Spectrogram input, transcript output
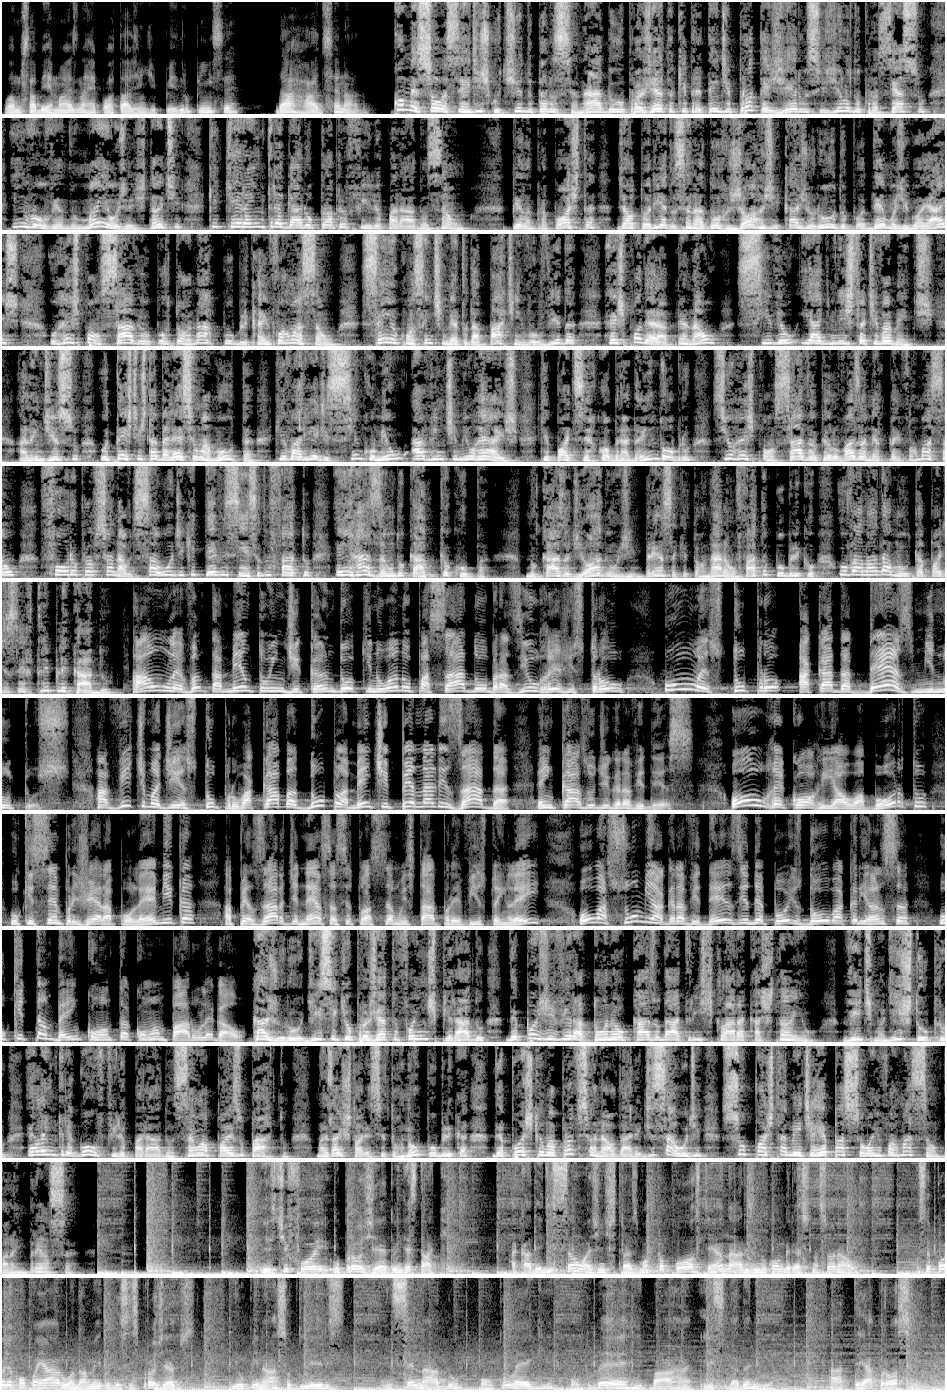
Vamos saber mais na reportagem de Pedro Pincer, da Rádio Senado. Começou a ser discutido pelo Senado o projeto que pretende proteger o sigilo do processo envolvendo mãe ou gestante que queira entregar o próprio filho para a adoção. Pela proposta, de autoria do senador Jorge Cajuru, do Podemos de Goiás, o responsável por tornar pública a informação sem o consentimento da parte envolvida responderá penal, civil e administrativamente. Além disso, o texto estabelece uma multa que varia de 5 mil a 20 mil reais, que que pode ser cobrada em dobro se o responsável pelo vazamento da informação for o profissional de saúde que teve ciência do fato em razão do cargo que ocupa. No caso de órgãos de imprensa que tornaram o fato público, o valor da multa pode ser triplicado. Há um levantamento indicando que no ano passado o Brasil registrou um estupro a cada 10 minutos. A vítima de estupro acaba duplamente penalizada em caso de gravidez ou recorre ao aborto, o que sempre gera polêmica, apesar de nessa situação estar previsto em lei, ou assume a gravidez e depois doa a criança, o que também conta com amparo legal. Cajuru disse que o projeto foi inspirado depois de vir à tona o caso da atriz Clara Castanho. Vítima de estupro, ela entregou o filho para a adoção após o parto, mas a história se tornou pública depois que uma profissional da área de saúde supostamente repassou a informação para a imprensa. Este foi o Projeto em Destaque. A cada edição a gente traz uma proposta em análise no Congresso Nacional. Você pode acompanhar o andamento desses projetos e opinar sobre eles em senado.leg.br/e-cidadania. Até a próxima!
